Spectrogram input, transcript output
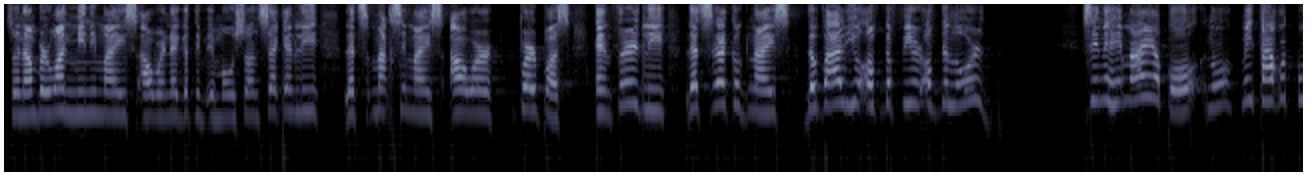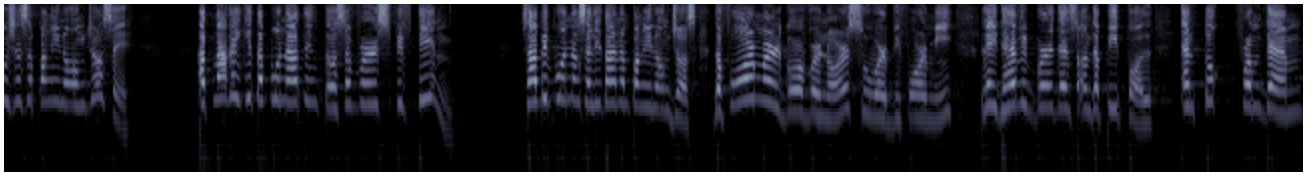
So number one, minimize our negative emotions. Secondly, let's maximize our purpose. And thirdly, let's recognize the value of the fear of the Lord. Si Nehemiah po, no, may takot po siya sa Panginoong Diyos eh. At makikita po natin to sa verse 15. Sabi po ng salita ng Panginoong Diyos, The former governors who were before me laid heavy burdens on the people and took from them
